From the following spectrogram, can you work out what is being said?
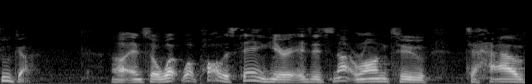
to God. Uh, and so what, what Paul is saying here is it's not wrong to to have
